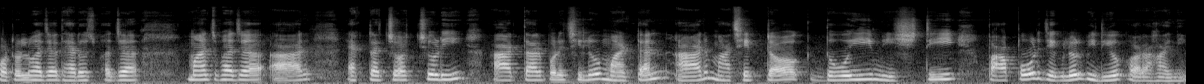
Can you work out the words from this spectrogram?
পটল ভাজা, ঢ্যাঁড়স ভাজা, মাছ ভাজা আর একটা চচ্চড়ি। আর তারপরে ছিল মাটন আর মাছের টক, দই, মিষ্টি, পাঁপড় যেগুলোর ভিডিও করা হয়নি।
